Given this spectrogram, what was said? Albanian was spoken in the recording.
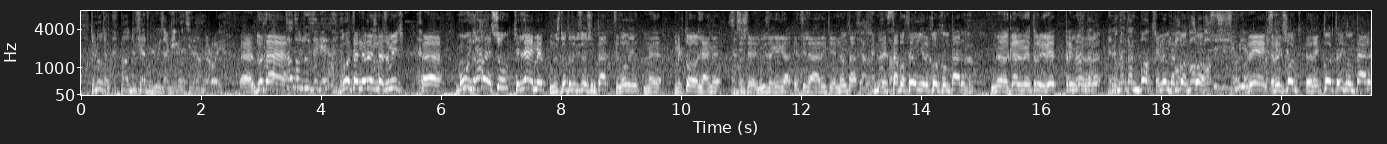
Të lutem, ha dy fjalë për Luiza Gegën, e cila na nderoi. Duhet ta Sa do Luiza Gega? Duhet ta nderojmë dashur miq. Unë do të doja shumë që lajmet në çdo televizion shqiptar fillonin me me këto lajme, siç ishte Luiza Gega, e cila arriti e nënta dhe sapo theu një rekord kombëtar në garën e 3000 vet, 3000 metrave. E nënta në botë. E nënta në botë. Po. Dhe rekord, rekord të ri kombëtar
